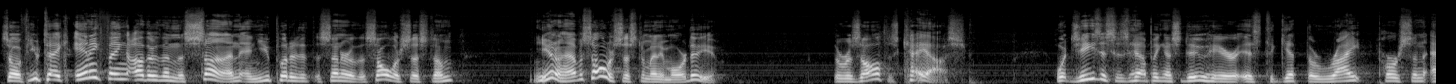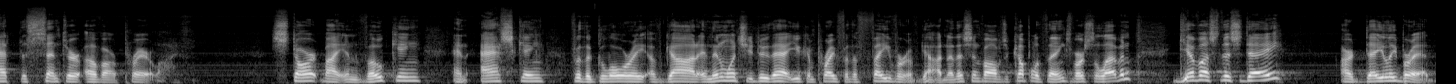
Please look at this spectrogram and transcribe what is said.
So if you take anything other than the sun and you put it at the center of the solar system, you don't have a solar system anymore, do you? The result is chaos. What Jesus is helping us do here is to get the right person at the center of our prayer life. Start by invoking and asking for the glory of God. And then once you do that, you can pray for the favor of God. Now, this involves a couple of things. Verse 11 Give us this day our daily bread,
